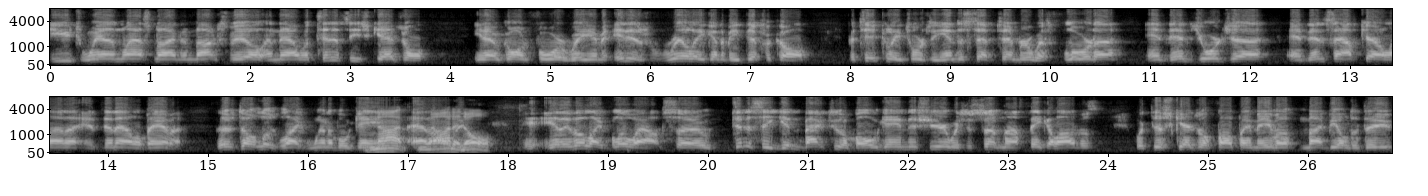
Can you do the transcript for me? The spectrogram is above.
huge win last night in Knoxville, and now with Tennessee's schedule, you know, going forward, William, it is really going to be difficult, particularly towards the end of September with Florida and then Georgia and then South Carolina and then Alabama. Those don't look like winnable games. Not at not all. at all. Yeah, they look like blowouts. So Tennessee getting back to a bowl game this year, which is something I think a lot of us with this schedule thought they may might be able to do,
